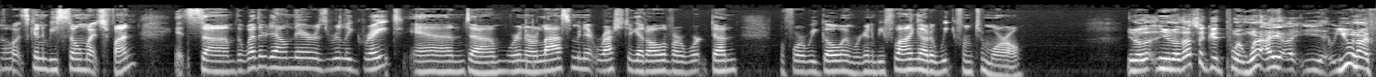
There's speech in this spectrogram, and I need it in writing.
Oh, it's going to be so much fun. It's um, the weather down there is really great, and um, we're in our last minute rush to get all of our work done before we go, and we're going to be flying out a week from tomorrow. You know, you know that's a good point. When I, I you and I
